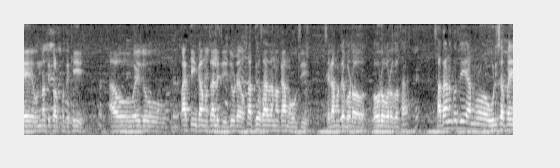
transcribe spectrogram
ଏ ଉନ୍ନତିକଳ୍ପ ଦେଖି ଆଉ ଏ ଯେଉଁ ପାର୍କିଂ କାମ ଚାଲିଛି ଯେଉଁଟା ଅସାଧ୍ୟ ସାଧନ କାମ ହେଉଛି ସେଇଟା ମଧ୍ୟ ବଡ଼ ଗୌରବର କଥା ସାଧାରଣ କରି ଆମ ଓଡ଼ିଶା ପାଇଁ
